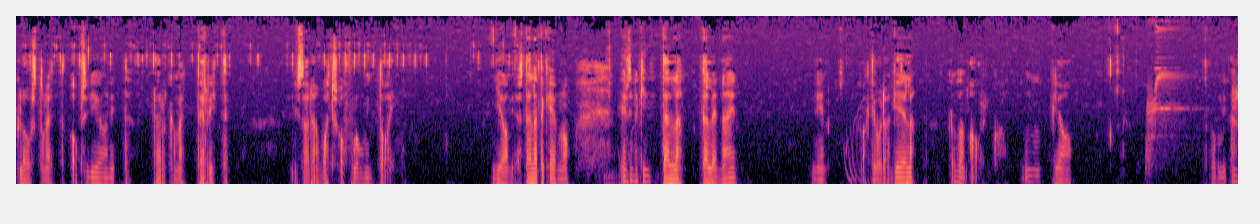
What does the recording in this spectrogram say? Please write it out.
glowstonet, obsidianit, dark matterit. Niin saadaan Watch of Flowing Time. Ja mitäs tällä tekee? No, ensinnäkin tällä, tälle näin. Niin aktivoidaan g Katsotaan aurinkoa. Mm, joo. Onko mitään?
